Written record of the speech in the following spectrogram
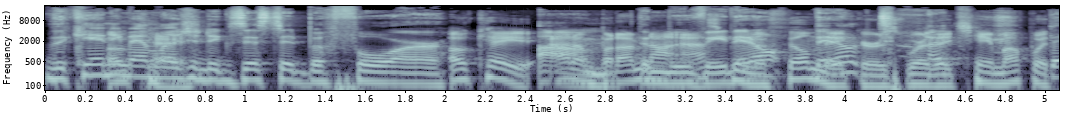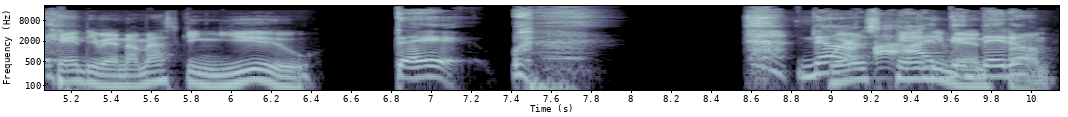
The Candyman Okay. legend existed before Okay, Adam, Um, but I'm the not movie. asking the filmmakers where they came up with they- Candyman. I'm asking you. they. no, Where's I- I think Candyman they from? don't.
